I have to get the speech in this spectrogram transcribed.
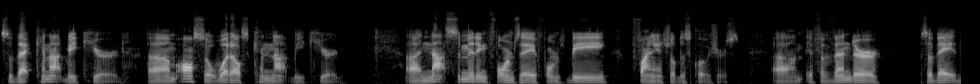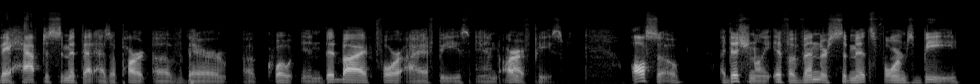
So that cannot be cured. Um, also, what else cannot be cured? Uh, not submitting Forms A, Forms B, financial disclosures. Um, if a vendor, so they, they have to submit that as a part of their uh, quote in BidBuy for IFBs and RFPs. Also, Additionally, if a vendor submits Forms B,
